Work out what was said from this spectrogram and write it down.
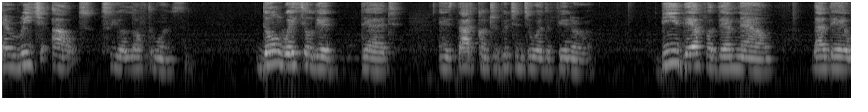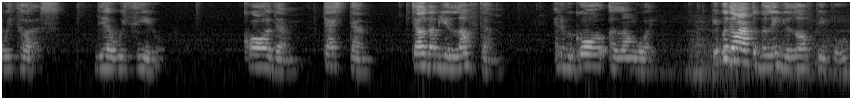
and reach out to your loved ones. Don't wait till they're dead and start contributing towards the funeral. Be there for them now that they're with us. They're with you. Call them, text them, tell them you love them, and it will go a long way. People don't have to believe you love people,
